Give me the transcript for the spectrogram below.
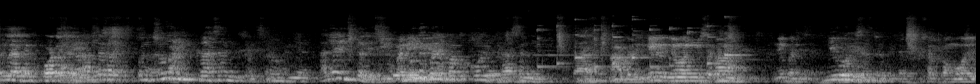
ಎಲ್ಲ ಅಲ್ಲಿ ಫೋಟೋ ಒಂಚೂರು ಕ್ರಾಸ್ ಆಗಿ ಅಲ್ಲೇ ನಿಂತ್ಕೊಳ್ಳಿ ಬನ್ನಿ. ಮುಂದೆ ಬನ್ನಿ ಪಕ್ಕಕ್ಕೆ ಹೋಗಿ ಕ್ರಾಸ್ ಆಗಿ ನೀವು ಹೋಗಿ ಸರ್ ಜೊತೆಗೆ. ಸ್ವಲ್ಪ ಮೋದಿ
